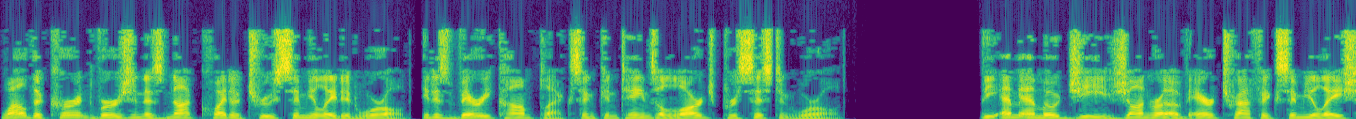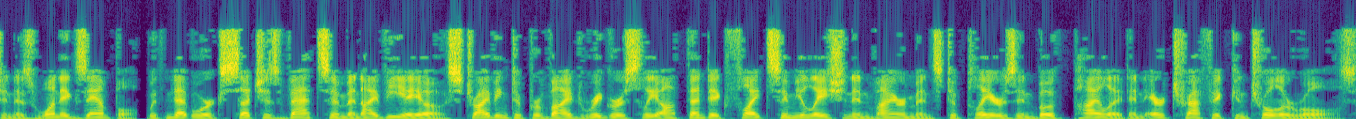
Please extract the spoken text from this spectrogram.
While the current version is not quite a true simulated world, it is very complex and contains a large persistent world. The MMOG genre of air traffic simulation is one example, with networks such as VATSIM and IVAO striving to provide rigorously authentic flight simulation environments to players in both pilot and air traffic controller roles.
